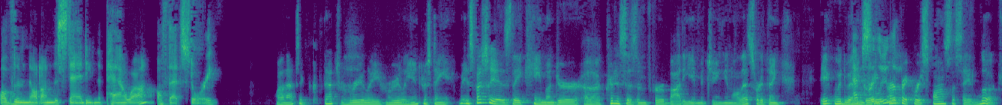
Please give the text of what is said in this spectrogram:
of them not understanding the power of that story. Well, that's a that's really really interesting, especially as they came under uh, criticism for body imaging and all that sort of thing. It would have been Absolutely. a great, perfect response to say, "Look,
